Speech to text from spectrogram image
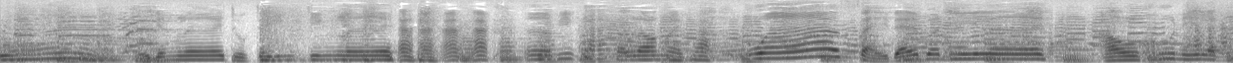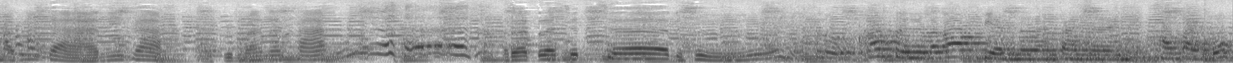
ว้า วสวยยังเลยถูกใจจริง ๆ เลยเออพี่คะขอลองหน่อยค่ะว้าวใส่ได้พอดีเลย เอาคู่นี้แหละค่ะพี่ขานี่ค่ะขอบคุณมากนะคะเริดเริดเชิดเชิดหือสรุปก็ซื้อแล้วก็เปลี่ยนเลยใส่เลยพอใส่ปุ๊บ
